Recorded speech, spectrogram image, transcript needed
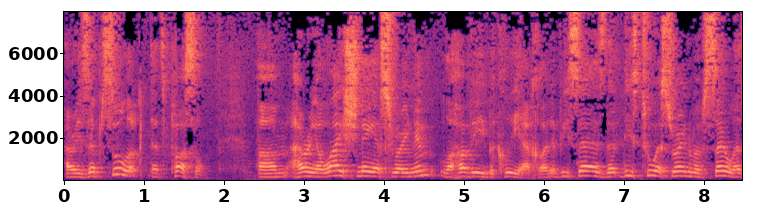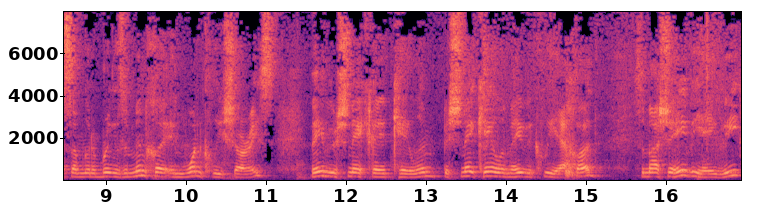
Harizepsula. That's pasul. Um. If he says that these two esroinim of Seles I'm going to bring as a mincha in one kli sharis, maybe b'shnei kalim, b'shnei kalim maybe kli echad. So mashahevi hevi.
